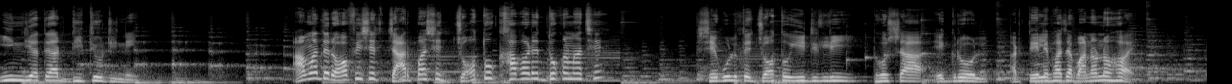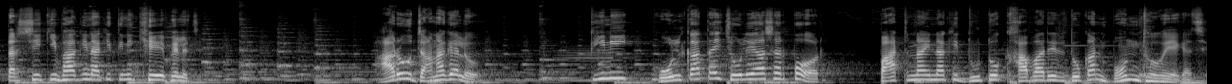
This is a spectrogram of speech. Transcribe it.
ইন্ডিয়াতে আর দ্বিতীয়টি নেই। আমাদের অফিসের চারপাশে যত খাবারের দোকান আছে সেগুলোতে যত ইডলি, ধোসা, এগরোল আর তেলে ভাজা বানানো হয়, তার সে কি ভাগই নাকি তিনি খেয়ে ফেলেছে আরও জানা গেল, তিনি কলকাতায় চলে আসার পর পাটনায় নাকি দুটো খাবারের দোকান বন্ধ হয়ে গেছে।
